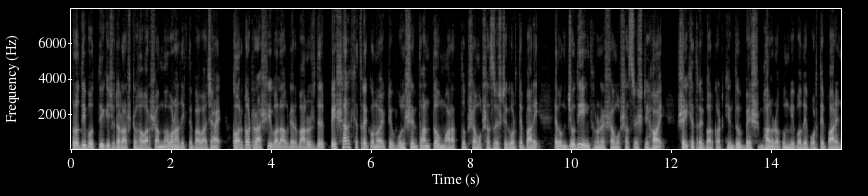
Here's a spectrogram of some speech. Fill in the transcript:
প্রতিপত্তি কিছুটা নষ্ট হওয়ার সম্ভাবনা দেখতে পাওয়া যায়। কর্কট রাশি বা লগ্নের মানুষদের পেশার ক্ষেত্রে কোনো একটি ভুল সিদ্ধান্ত মারাত্মক সমস্যা সৃষ্টি করতে পারে এবং যদি এই ধরনের সমস্যা সৃষ্টি হয়, সেই ক্ষেত্রে কর্কট কিন্তু বেশ ভালো রকম বিপদে পড়তে পারেন।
